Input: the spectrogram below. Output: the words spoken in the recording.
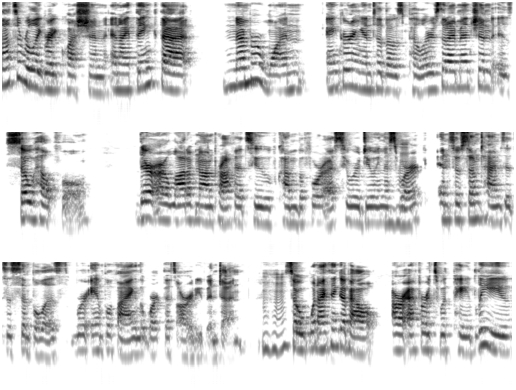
that's a really great question. And I think that Number one, anchoring into those pillars that I mentioned is so helpful. There are a lot of nonprofits who've come before us who are doing this mm-hmm. work. And so sometimes it's as simple as we're amplifying the work that's already been done. Mm-hmm. So when I think about our efforts with paid leave,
